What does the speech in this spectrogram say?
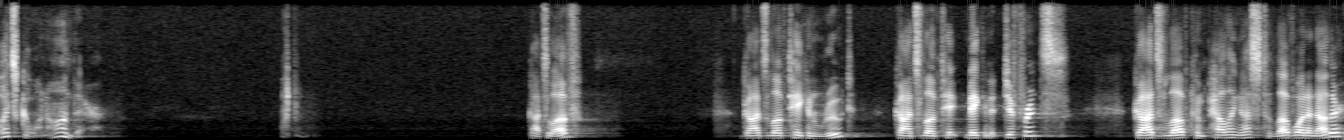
What's going on there? God's love? God's love taking root? God's love ta- making a difference? God's love compelling us to love one another?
